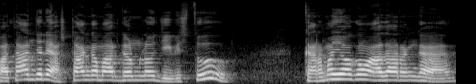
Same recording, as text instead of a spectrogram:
పతాంజలి అష్టాంగ మార్గంలో జీవిస్తూ కర్మయోగం ఆధారంగా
